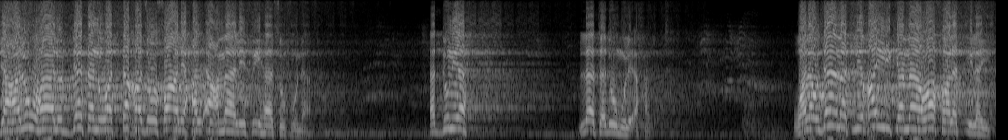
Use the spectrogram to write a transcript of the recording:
جعلوها لجة واتخذوا صالح الأعمال فيها سفنا. الدنيا لا تدوم لأحد. ولو دامت لغيرك ما وصلت إليك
